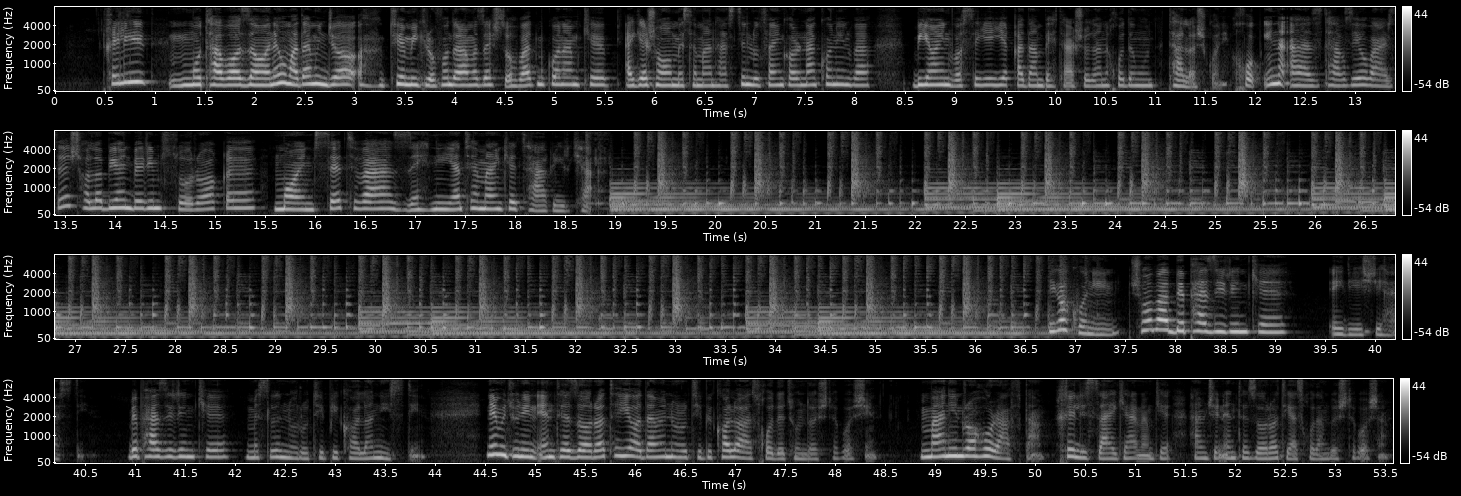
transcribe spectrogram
خیلی متواضعانه اومدم اینجا توی میکروفون دارم ازش صحبت می‌کنم که اگر شما مثل من هستین لطفا این کار نکنین و بیاین واسه یه قدم بهتر شدن خودمون تلاش کنیم. خب این از تغذیه و ورزش. حالا بیاین بریم سراغ مایندست و ذهنیت من که تغییر کرد. کنین شما باید بپذیرین که ADHD هستین. بپذیرین که مثل نوروتیپیکالا نیستین. نمی‌تونین انتظارات یه آدم نوروتیپیکال رو از خودتون داشته باشین. من این راه رو رفتم. خیلی سعی کردم که همچین انتظاراتی از خودم داشته باشم.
